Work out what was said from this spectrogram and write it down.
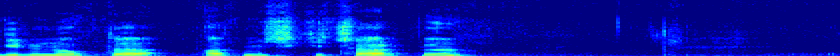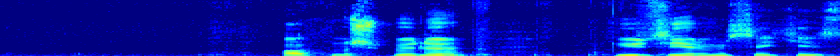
1.62 çarpı 60 bölü 128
